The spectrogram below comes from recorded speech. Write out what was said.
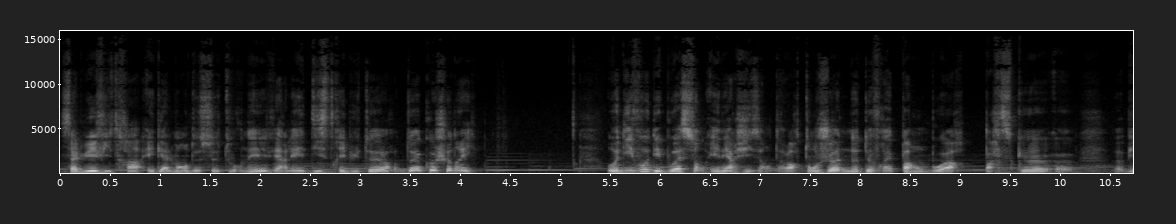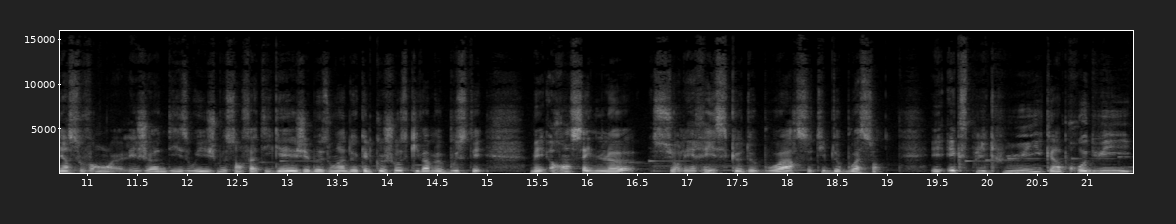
Ça lui évitera également de se tourner vers les distributeurs de cochonneries. Au niveau des boissons énergisantes, alors ton jeune ne devrait pas en boire parce que euh, bien souvent euh, les jeunes disent oui je me sens fatigué, j'ai besoin de quelque chose qui va me booster. Mais renseigne-le sur les risques de boire ce type de boisson et explique-lui qu'un produit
